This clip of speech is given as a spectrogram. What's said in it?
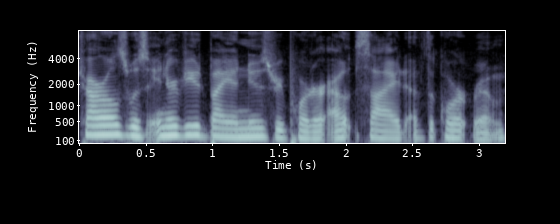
Charles was interviewed by a news reporter outside of the courtroom.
